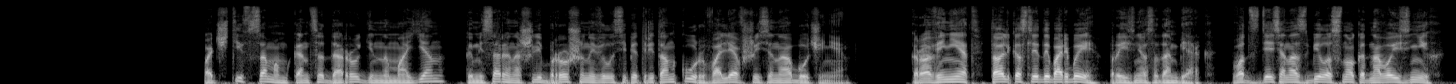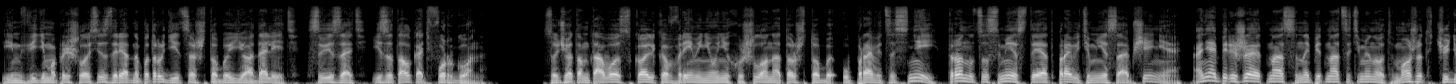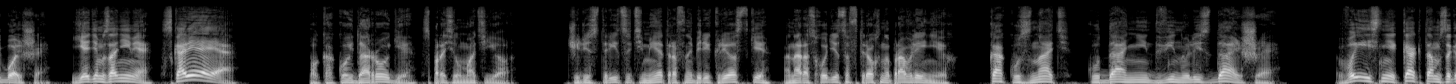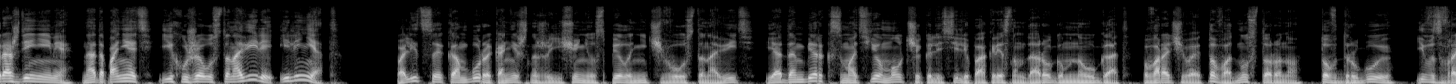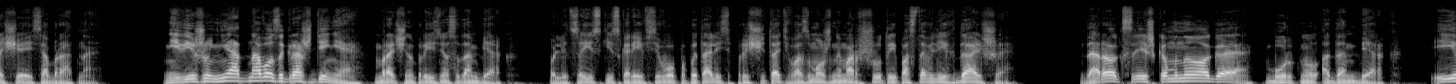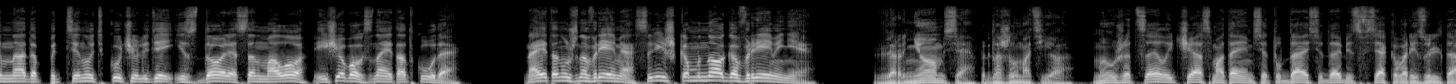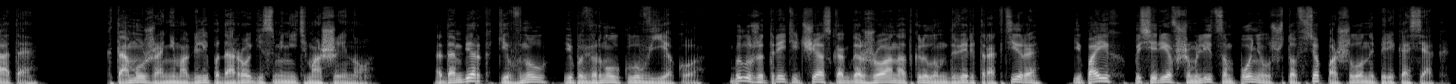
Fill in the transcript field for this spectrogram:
Почти в самом конце дороги на Маян комиссары нашли брошенный велосипед Ританкур, валявшийся на обочине. «Крови нет, только следы борьбы», — произнес Адамберг. «Вот здесь она сбила с ног одного из них. Им, видимо, пришлось изрядно потрудиться, чтобы ее одолеть, связать и затолкать в фургон. С учетом того, сколько времени у них ушло на то, чтобы управиться с ней, тронуться с места и отправить мне сообщение, они опережают нас на 15 минут, может, чуть больше. Едем за ними! Скорее!» «По какой дороге?» — спросил Матье. «Через 30 метров на перекрестке она расходится в трех направлениях. Как узнать, куда они двинулись дальше? Выясни, как там с заграждениями. Надо понять, их уже установили или нет. Полиция Камбура, конечно же, еще не успела ничего установить, и Адамберг с Матье молча колесили по окрестным дорогам наугад, поворачивая то в одну сторону, то в другую и возвращаясь обратно. «Не вижу ни одного заграждения», — мрачно произнес Адамберг. Полицейские, скорее всего, попытались просчитать возможные маршруты и поставили их дальше. «Дорог слишком много», — буркнул Адамберг. «И им надо подтянуть кучу людей из Доля, Сан-Мало и еще бог знает откуда. На это нужно время, слишком много времени». «Вернемся», — предложил Матье. «Мы уже целый час мотаемся туда-сюда без всякого результата». К тому же они могли по дороге сменить машину. Адамберг кивнул и повернул к Лувьеку. Был уже третий час, когда Жуан открыл им дверь трактира и по их посеревшим лицам понял, что все пошло наперекосяк.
